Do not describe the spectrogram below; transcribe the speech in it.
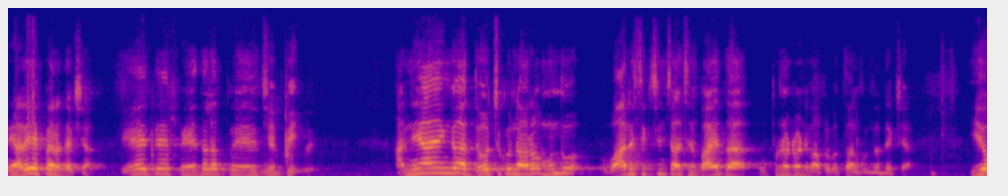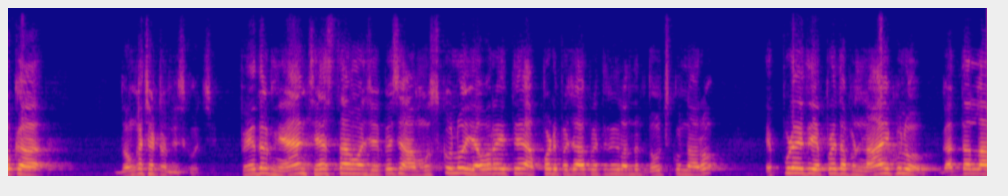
నేను అదే చెప్పాను అధ్యక్ష. ఏదైతే పేదల పేరు చెప్పి అన్యాయంగా దోచుకున్నారో ముందు వారిని శిక్షించాల్సిన బాధ్యత ఇప్పుడున్నటువంటి మా ప్రభుత్వానికి ఉంది అధ్యక్ష. ఈ యొక్క దొంగ చట్టం తీసుకొచ్చి పేదలకు న్యాయం చేస్తామని చెప్పేసి ఆ ముసుగులో ఎవరైతే అప్పటి ప్రజాప్రతినిధులు అందరూ దోచుకున్నారో ఎప్పుడైతే ఎప్పుడైతే అప్పుడు నాయకులు గద్దల్లా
